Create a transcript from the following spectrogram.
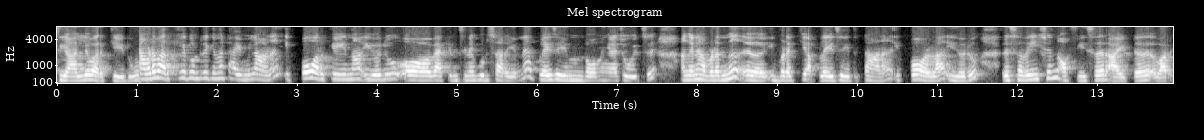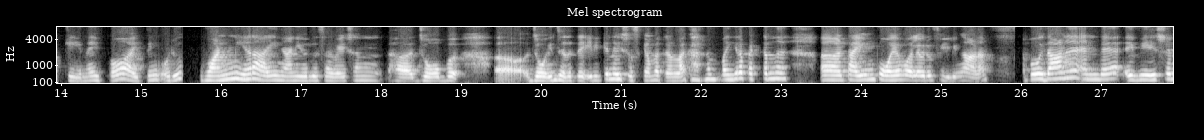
സിയാലിൽ വർക്ക് ചെയ്തു. അവിടെ വർക്ക് ചെയ്തുകൊണ്ടിരിക്കുന്ന ടൈമിലാണ് ഇപ്പോ വർക്ക് ചെയ്യുന്ന ഈ ഒരു വാക്കൻസിനെ കുറിച്ച് അറിയുന്നത് അപ്ലൈ ചെയ്യുന്നുണ്ടോ എന്ന് ഇങ്ങനെ ചോദിച്ച് അങ്ങനെ അവിടെ നിന്ന് ഇവിടേക്ക് അപ്ലൈ ചെയ്തിട്ടാണ് ഇപ്പോൾ ഉള്ള ഈ ഒരു റിസർവേഷൻ ഓഫീസർ ആയിട്ട് വർക്ക് ചെയ്യുന്നത് ഇപ്പോ ഐ തിങ്ക് ഒരു വൺ ഇയർ ആയി ഞാൻ ഈ ഒരു റിസർവേഷൻ ജോബ് ജോയിൻ ചെയ്തിട്ട് എനിക്ക് തന്നെ വിശ്വസിക്കാൻ പറ്റുന്നില്ല കാരണം ഭയങ്കര പെട്ടെന്ന് ടൈം പോയ പോലെ ഒരു ഫീലിംഗ് ആണ്. അപ്പോൾ ഇതാണ് എന്റെ ഏവിയേഷൻ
